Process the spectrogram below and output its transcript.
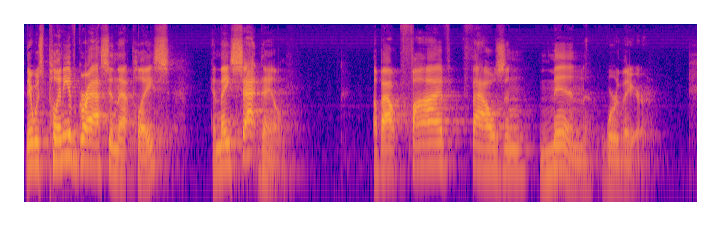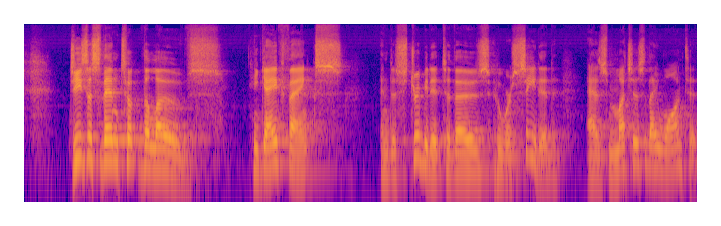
There was plenty of grass in that place, and they sat down. About 5,000 men were there. Jesus then took the loaves. He gave thanks and distributed to those who were seated as much as they wanted.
